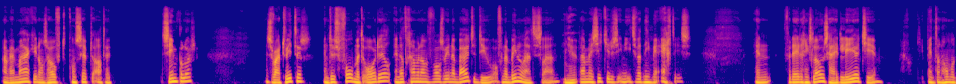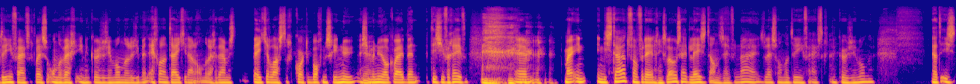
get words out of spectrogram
Maar wij maken in ons hoofd concepten altijd simpeler, zwart-witter en dus vol met oordeel. En dat gaan we dan vervolgens weer naar buiten duwen of naar binnen laten slaan. Ja. Daarmee zit je dus in iets wat niet meer echt is. En verdedigingsloosheid leert je. Je bent dan 153 lessen onderweg in een cursus in wonderen. Dus je bent echt wel een tijdje daar onderweg. Daarom is het een beetje lastig. Korte bocht misschien nu. Als je me nu al kwijt bent, het is je vergeven. Ehm, maar in, in die staat van verdedigingsloosheid, lees het anders even na. Het is les 153 in de cursus in wonderen. Dat is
